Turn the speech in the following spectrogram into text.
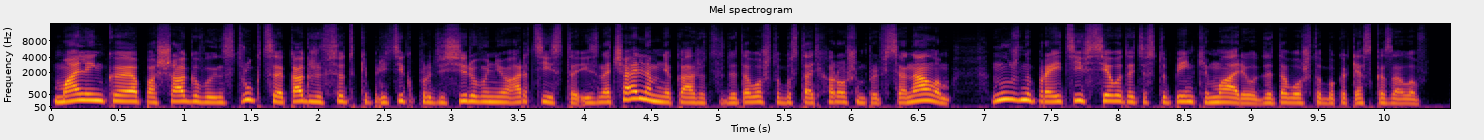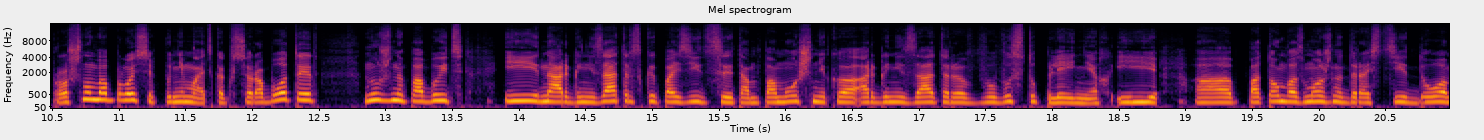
маленькая пошаговая инструкция, как же все-таки прийти к продюсированию артиста. Изначально, мне кажется, для того, чтобы стать хорошим профессионалом, нужно пройти все вот эти ступеньки Марио, для того, чтобы, как я сказала в прошлом вопросе, понимать, как все работает, нужно побыть и на организаторской позиции, там, помощника организатора в выступлениях, и а, потом, возможно, дорасти до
